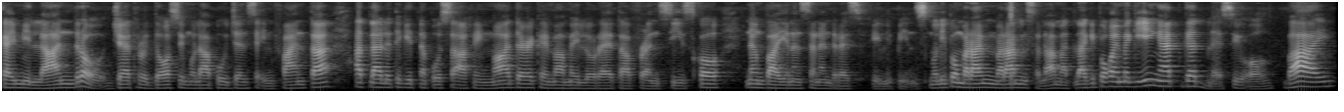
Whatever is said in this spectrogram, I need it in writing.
kay Milandro, Jetro 12 mula po dyan sa Infanta, at lalo tigit na po sa aking mother, kay Mamay Loretta Francisco ng Bayan ng San Andres, Philippines. Muli po maraming maraming salamat. Lagi po kayo mag-iingat. God bless you all. Bye!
